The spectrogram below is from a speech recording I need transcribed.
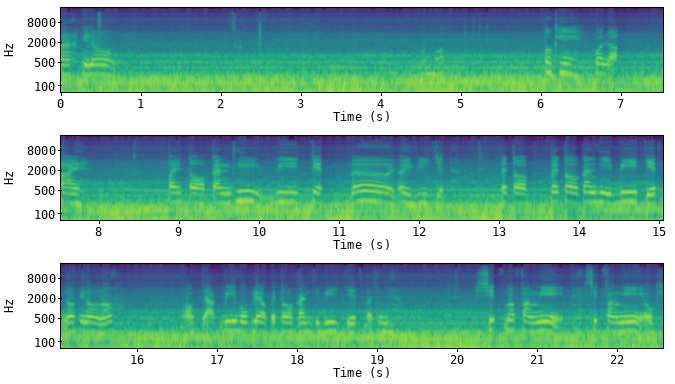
มาพี่น้องคนบ่โอเคพ้นแล้วไป ไปต่อกันที่ V7 เลย เอ้ย V7 ไปต่อไปต่อกันที่ B7 เนาะพี่น้องเนาะออกจาก B6 แล้วไปต่อกันที่ B7 บัดทีนี้ ชิดมาฝั่งนี้ชิดฝั่งนี้โอเค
